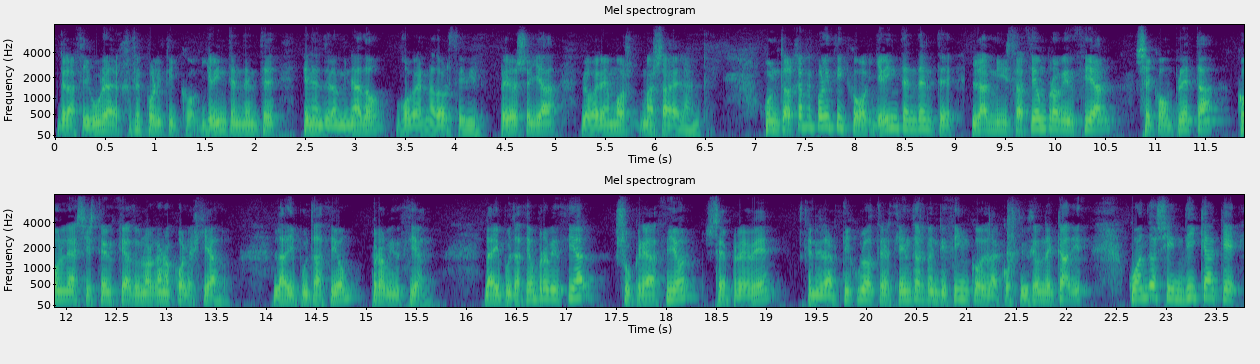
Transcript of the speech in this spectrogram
de la figura del jefe político y el intendente en el denominado gobernador civil. Pero eso ya lo veremos más adelante. Junto al jefe político y el intendente, la administración provincial se completa con la existencia de un órgano colegiado, la Diputación Provincial. La Diputación Provincial, su creación se prevé en el artículo 325 de la Constitución de Cádiz, cuando se indica que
